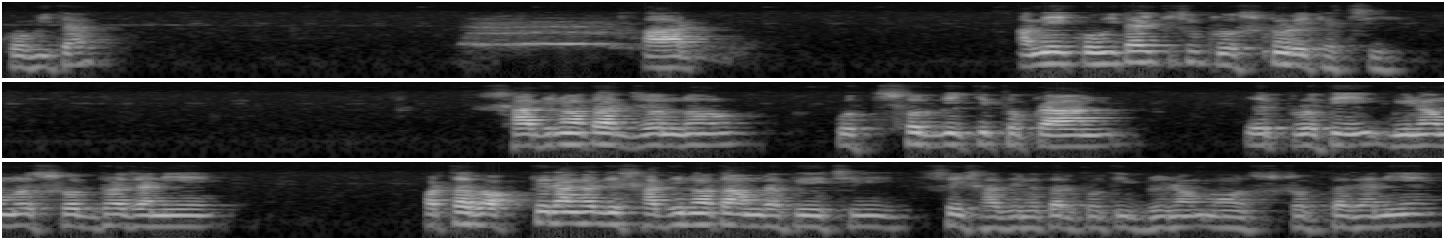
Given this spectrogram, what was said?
কবিতা। আর আমি এই কবিতায় কিছু প্রশ্ন রেখেছি। স্বাধীনতার জন্য উৎসর্গীকৃত প্রাণ এর প্রতি বিনম্র শ্রদ্ধা জানিয়ে, অর্থাৎ রক্তে রাঙা যে স্বাধীনতা আমরা পেয়েছি, সেই স্বাধীনতার প্রতি বিনম্র শ্রদ্ধা জানিয়ে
